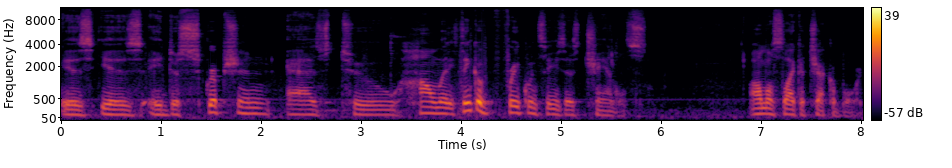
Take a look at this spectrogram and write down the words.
is is a description as to how many. Think of frequencies as channels, almost like a checkerboard,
